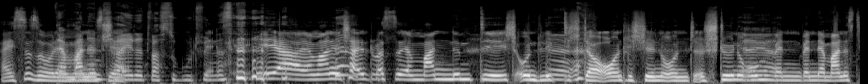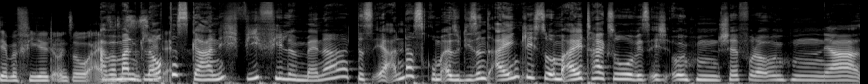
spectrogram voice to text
weißt du so, der, der Mann der, entscheidet, was du gut findest. ja, der Mann entscheidet, was der Mann nimmt dich und legt dich da ordentlich hin und äh, stöhne rum, ja. wenn, wenn der Mann es dir befiehlt und so. Also Aber man ist glaubt halt, es gar nicht, wie viele Männer das eher andersrum, also die sind eigentlich so im Alltag so, wie ich, irgendein Chef oder irgendein, ja,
